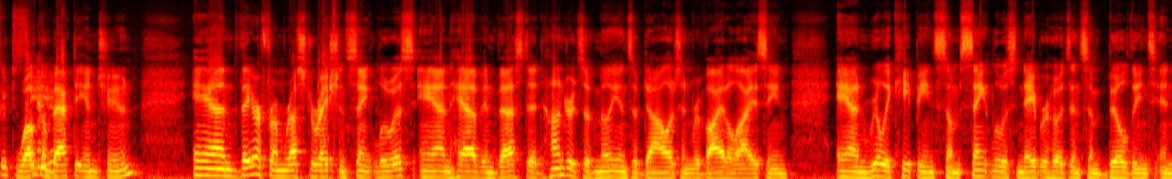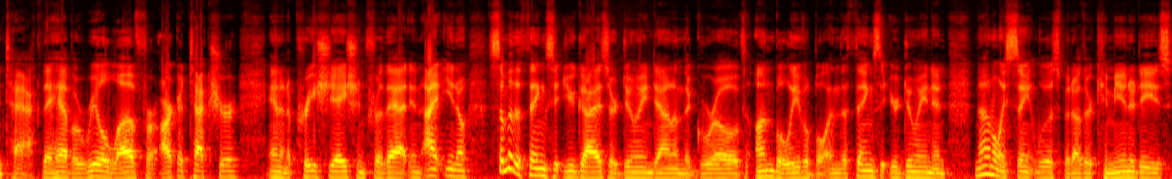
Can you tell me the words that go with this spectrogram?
Good to Welcome back to Intune. And they are from Restoration St. Louis and have invested hundreds of millions of dollars in revitalizing and really keeping some St. Louis neighborhoods and some buildings intact. They have a real love for architecture and an appreciation for that. And I, you know, some of the things that you guys are doing down in the Grove, unbelievable. And the things that you're doing in not only St. Louis but other communities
